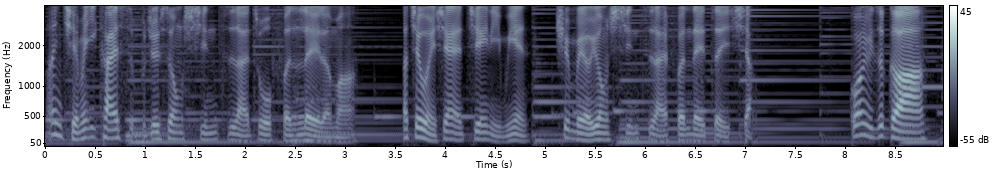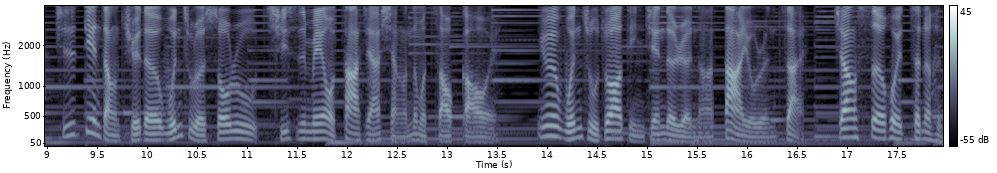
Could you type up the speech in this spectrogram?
那你前面一开始不就是用薪资来做分类了吗？那结果你现在建议里面却没有用薪资来分类这一项。关于这个啊，其实店长觉得文组的收入其实没有大家想的那么糟糕诶，因为文组做到顶尖的人啊，大有人在，加上社会真的很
